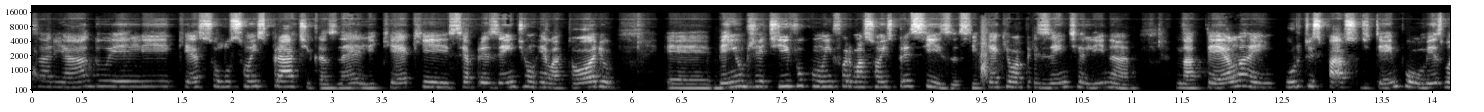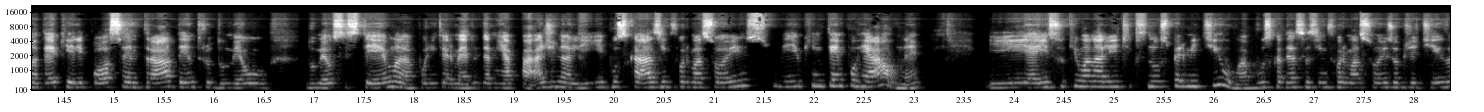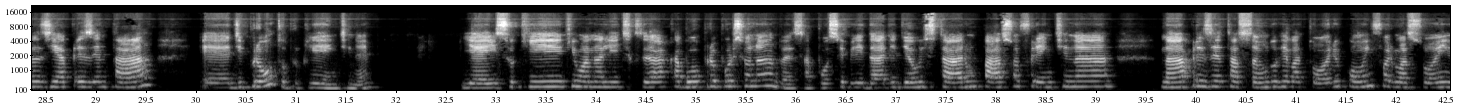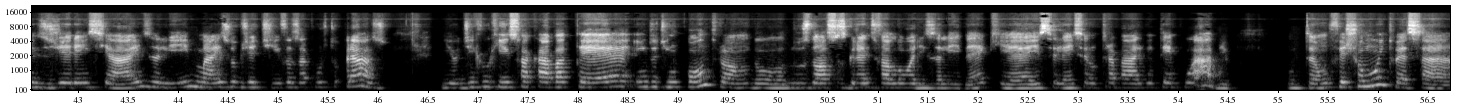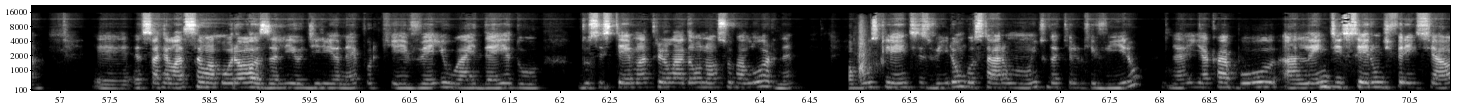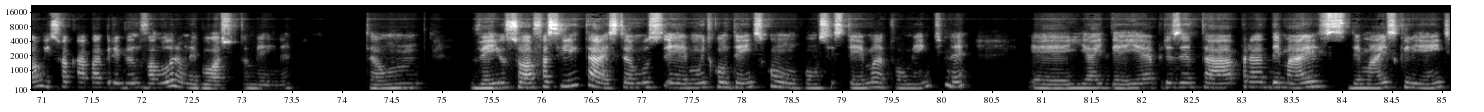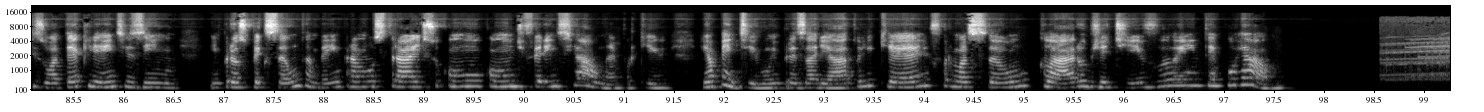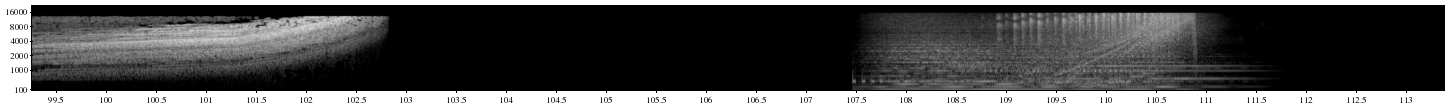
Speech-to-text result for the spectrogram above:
empresariado ele quer soluções práticas, né? Ele quer que se apresente um relatório é, bem objetivo com informações precisas e quer que eu apresente ali na, na tela em curto espaço de tempo, ou mesmo até que ele possa entrar dentro do meu, do meu sistema por intermédio da minha página ali e buscar as informações meio que em tempo real, né? E é isso que o Analytics nos permitiu, a busca dessas informações objetivas e apresentar é, de pronto para o cliente, né? E é isso que, que o Analytics acabou proporcionando, essa possibilidade de eu estar um passo à frente na, na apresentação do relatório com informações gerenciais ali mais objetivas a curto prazo. E eu digo que isso acaba até indo de encontro a um do, dos nossos grandes valores ali, né, que é a excelência no trabalho em tempo hábil. Então, fechou muito essa, é, essa relação amorosa ali, eu diria, né, porque veio a ideia do, do sistema atrelado ao nosso valor, né. Alguns clientes viram, gostaram muito daquilo que viram, né, e acabou, além de ser um diferencial, isso acaba agregando valor ao negócio também, né. Então, veio só facilitar. Estamos é, muito contentes com, com o sistema atualmente, né? É, e a ideia é apresentar para demais, demais clientes, ou até clientes em, em prospecção também, para mostrar isso como, como um diferencial, né? Porque realmente o empresariado ele quer informação clara, objetiva e em tempo real. Música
